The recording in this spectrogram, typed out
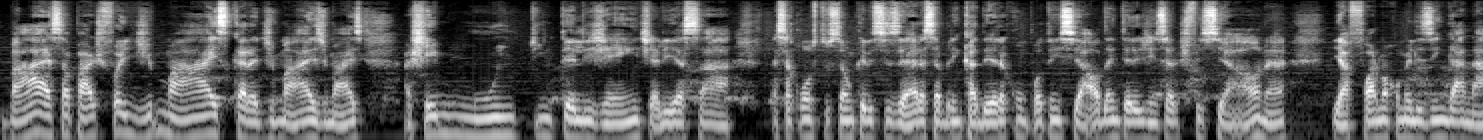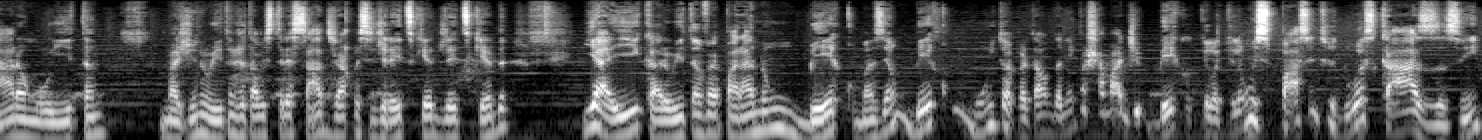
Bah, essa parte foi demais, cara, demais, demais. Achei muito inteligente ali essa, essa construção que eles fizeram, essa brincadeira com o potencial da inteligência artificial, né? E a forma como eles enganaram o Ethan. Imagina, o Ethan já estava estressado já com esse direito, esquerda, direita, esquerda. E aí, cara, o Ethan vai parar num beco, mas é um beco muito apertado, não dá nem pra chamar de beco aquilo. Aquilo é um espaço entre duas casas, assim.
